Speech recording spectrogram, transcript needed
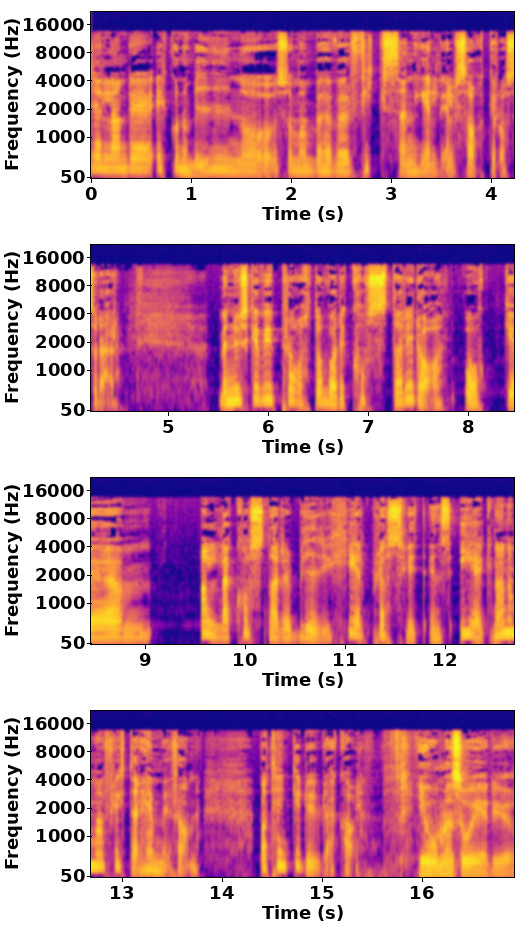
gällande ekonomin och så man behöver fixa en hel del saker och sådär. Men nu ska vi prata om vad det kostar idag och eh, alla kostnader blir ju helt plötsligt ens egna när man flyttar hemifrån. Vad tänker du där Karl? Jo, men så är det ju.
